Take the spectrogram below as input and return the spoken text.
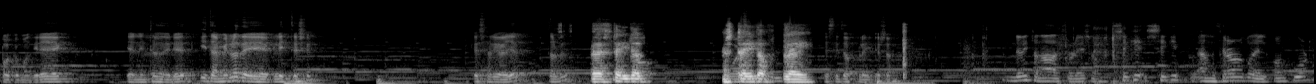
Pokémon Direct el Nintendo Direct. Y también lo de PlayStation, que salió ayer, tal vez. El State of, State of Play. State of Play, eso. No he visto nada sobre eso. Sé que, sé que anunciaron algo del Oddworld.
